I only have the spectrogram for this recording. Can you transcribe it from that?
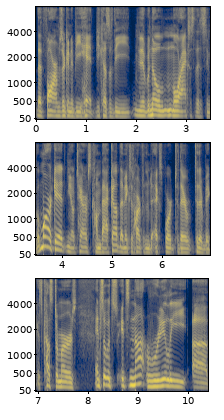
that farms are going to be hit because of the no more access to the single market. You know, tariffs come back up. That makes it hard for them to export to their to their biggest customers. And so it's it's not really uh,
